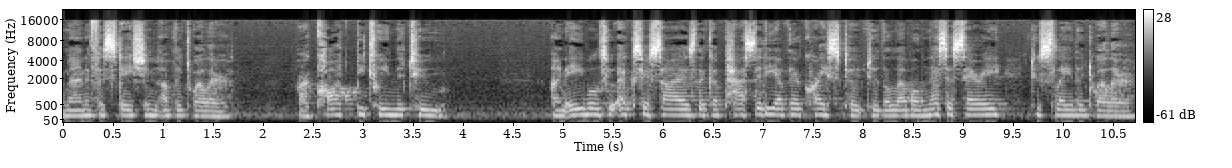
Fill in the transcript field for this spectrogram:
manifestation of the dweller, are caught between the two, unable to exercise the capacity of their Christhood to the level necessary to slay the dweller.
